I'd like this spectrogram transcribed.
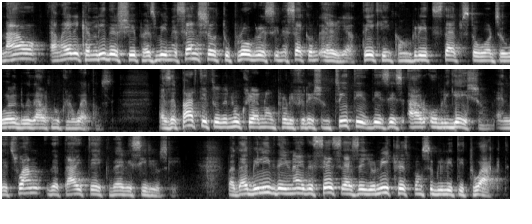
now, American leadership has been essential to progress in a second area, taking concrete steps towards a world without nuclear weapons. As a party to the Nuclear Non-Proliferation Treaty, this is our obligation, and it's one that I take very seriously. But I believe the United States has a unique responsibility to act.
